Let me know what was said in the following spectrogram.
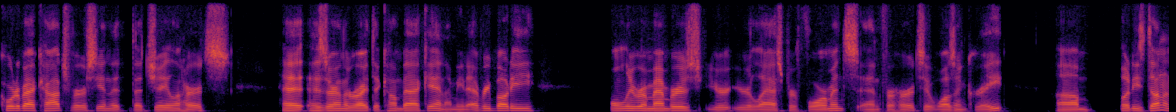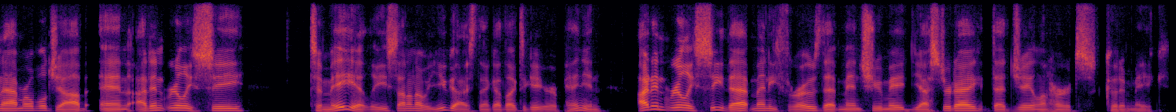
quarterback controversy and that that Jalen Hurts ha, has earned the right to come back in. I mean, everybody only remembers your your last performance, and for Hurts, it wasn't great. Um, but he's done an admirable job, and I didn't really see to me at least, I don't know what you guys think. I'd like to get your opinion. I didn't really see that many throws that Minshew made yesterday that Jalen Hurts couldn't make.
